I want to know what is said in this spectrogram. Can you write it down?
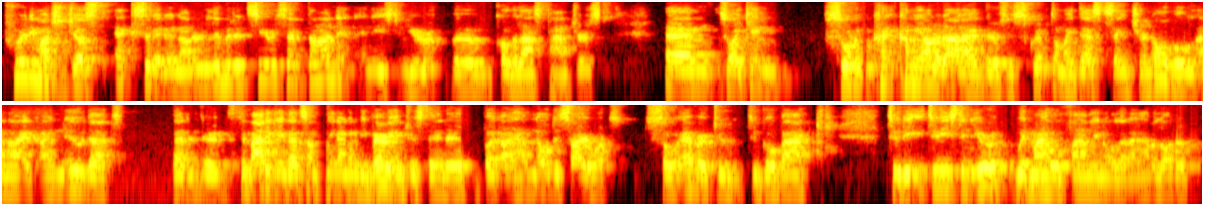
pretty much just exited another limited series I've done in, in Eastern Europe uh, called The Last Panthers. Um, so I came sort of coming out of that. I, there's a script on my desk saying Chernobyl, and I, I knew that that there, thematically that's something I'm going to be very interested in. But I have no desire whatsoever to to go back to the to Eastern Europe with my whole family and all that. I have a lot of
